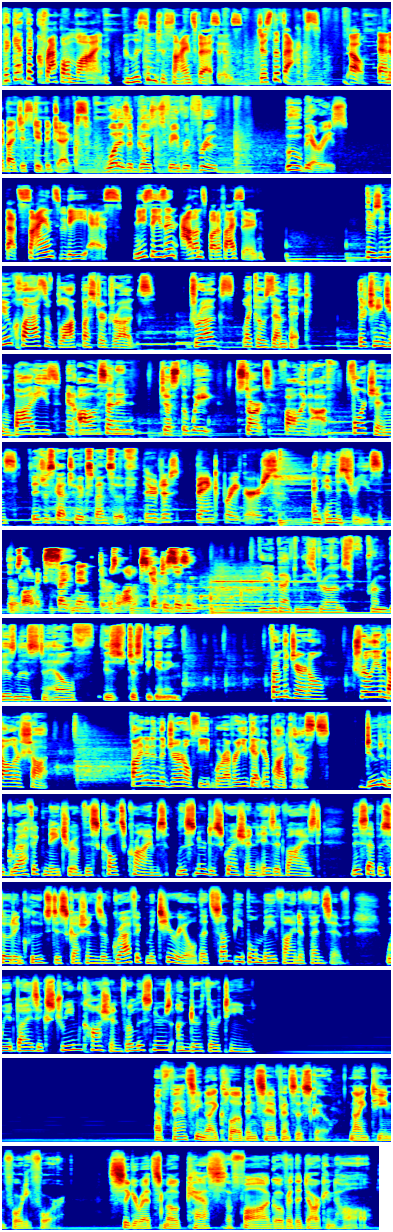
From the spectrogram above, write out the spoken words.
Forget the crap online and listen to Science Versus. Just the facts. Oh, and a bunch of stupid jokes. What is a ghost's favorite fruit? Blueberries. That's Science VS. New season out on Spotify soon. There's a new class of blockbuster drugs. Drugs like Ozempic. They're changing bodies. And all of a sudden, just the weight starts falling off. Fortunes. It just got too expensive. They're just bank breakers. And industries. There was a lot of excitement, there was a lot of skepticism. The impact of these drugs from business to health is just beginning. From the journal, Trillion Dollar Shot. Find it in the journal feed wherever you get your podcasts. Due to the graphic nature of this cult's crimes, listener discretion is advised. This episode includes discussions of graphic material that some people may find offensive. We advise extreme caution for listeners under 13. A fancy nightclub in San Francisco, 1944. Cigarette smoke casts a fog over the darkened hall.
